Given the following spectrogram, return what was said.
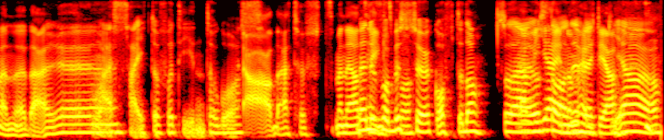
men det er Det eh, er seigt å få tiden til å gå. ass. Ja, det er tøft. Men jeg har Men du får på besøk ofte, da. Så det Ja, er jo vi er innom stadig vekk. Ja, ja.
